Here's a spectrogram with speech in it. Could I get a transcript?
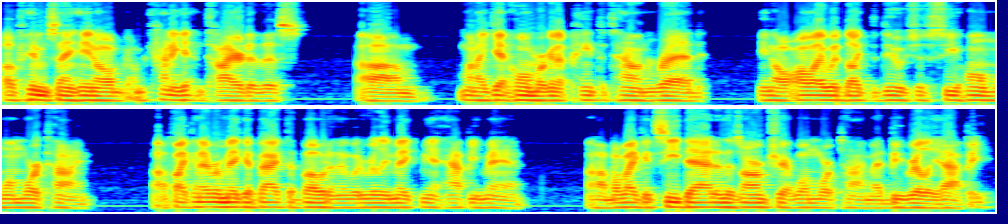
of him saying, hey, you know, I'm, I'm kind of getting tired of this. Um, when I get home, we're going to paint the town red. You know, all I would like to do is just see home one more time. Uh, if I can ever make it back to Bowdoin, it would really make me a happy man. Um, if I could see Dad in his armchair one more time, I'd be really happy.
